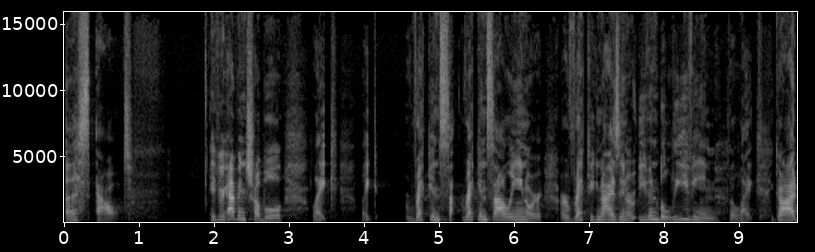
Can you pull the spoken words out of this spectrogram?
us out. If you're having trouble, like, like reconcil- reconciling or, or recognizing or even believing that like god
